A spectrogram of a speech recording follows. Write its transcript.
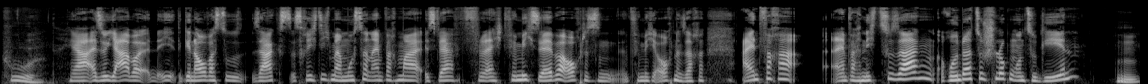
Puh. Ja, also ja, aber genau was du sagst, ist richtig. Man muss dann einfach mal, es wäre vielleicht für mich selber auch, das ist ein, für mich auch eine Sache, einfacher, einfach nicht zu sagen, runterzuschlucken und zu gehen. Hm.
